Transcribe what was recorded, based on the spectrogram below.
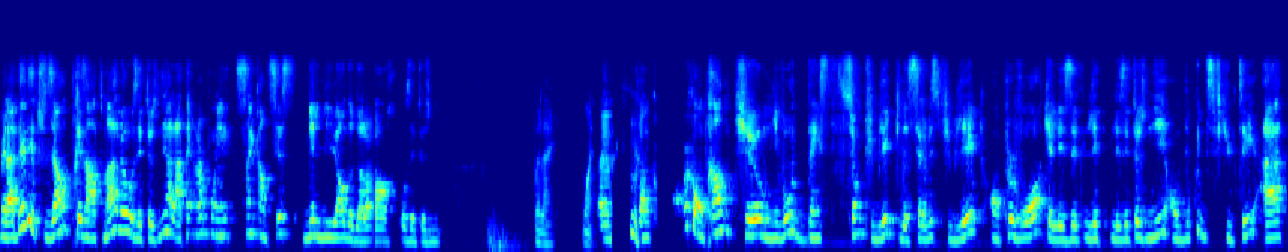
Mais la dette étudiante, présentement, là, aux États-Unis, elle atteint 1,56 000 milliards de dollars aux États-Unis. Voilà. Ouais. Euh, donc, comprendre qu'au niveau d'institutions publiques et de services publics, on peut voir que les, États-Unis ont beaucoup de difficultés à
